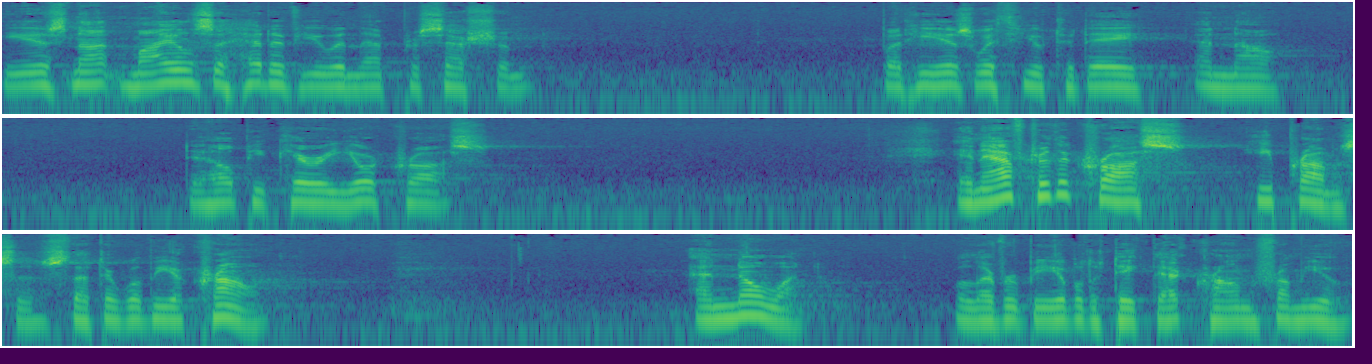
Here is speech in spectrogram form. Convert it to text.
he is not miles ahead of you in that procession. But he is with you today and now to help you carry your cross. And after the cross, he promises that there will be a crown. And no one will ever be able to take that crown from you.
